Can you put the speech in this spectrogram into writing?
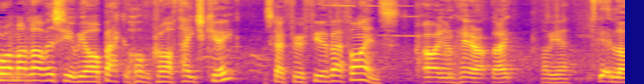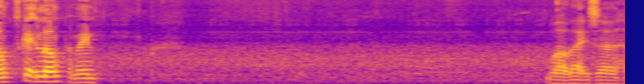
All right, mud lovers. Here we are back at Hovercraft HQ. Let's go through a few of our finds. Oh, hang on, hair update. Oh yeah. It's getting long, it's getting long. I mean, Well, that is uh,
